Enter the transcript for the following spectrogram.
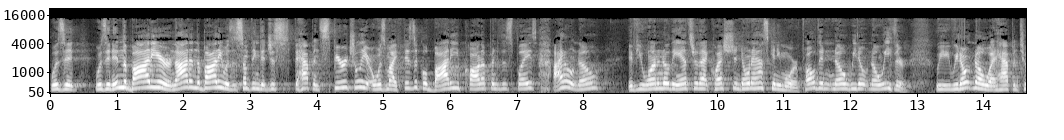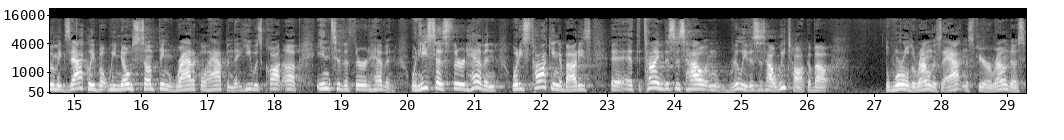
was it, was it in the body or not in the body? Was it something that just happened spiritually, or was my physical body caught up into this place? I don't know. If you want to know the answer to that question, don't ask anymore. If Paul didn't know, we don't know either. We, we don't know what happened to him exactly, but we know something radical happened, that he was caught up into the third heaven. When he says third heaven, what he's talking about, he's, at the time, this is how, and really this is how we talk about the world around us, the atmosphere around us.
